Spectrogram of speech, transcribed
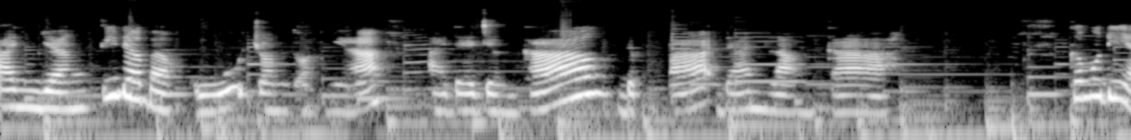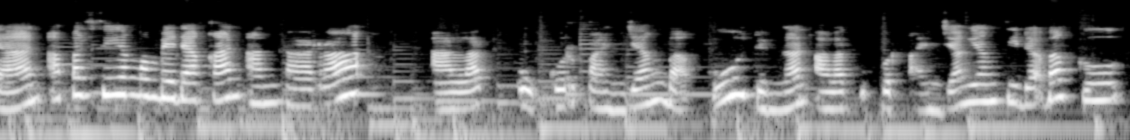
panjang tidak baku, contohnya ada jengkal, depak, dan langkah. Kemudian, apa sih yang membedakan antara alat ukur panjang baku dengan alat ukur panjang yang tidak baku?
